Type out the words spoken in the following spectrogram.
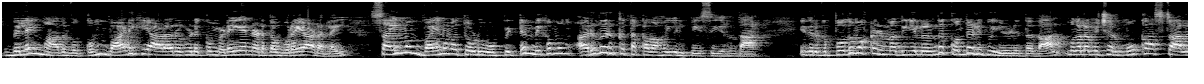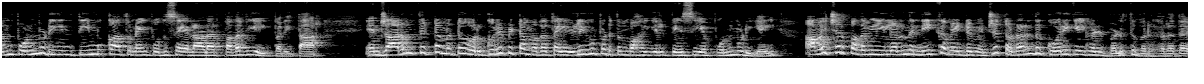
விலை மாதவுக்கும் வாடிக்கையாளர்களுக்கும் இடையே நடந்த உரையாடலை சைவம் வைணவத்தோடு ஒப்பிட்டு மிகவும் அருவருக்கத்தக்க வகையில் பேசியிருந்தார். இதற்கு பொதுமக்கள் மத்தியிலிருந்து கொந்தளிப்பு எழுந்ததால் முதலமைச்சர் மு க ஸ்டாலின் பொன்முடியின் திமுக துணை பொதுச் செயலாளர் பதவியை பறித்தார். என்றாலும் திட்டமிட்டு ஒரு குறிப்பிட்ட மதத்தை இழிவுபடுத்தும் வகையில் பேசிய பொன்முடியை அமைச்சர் பதவியிலிருந்து நீக்க வேண்டும் என்று தொடர்ந்து கோரிக்கைகள் வலுத்து வருகிறது.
